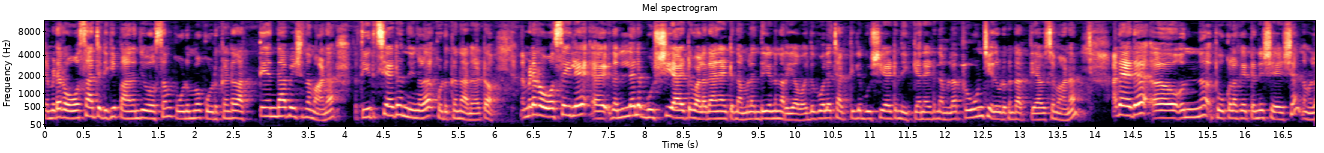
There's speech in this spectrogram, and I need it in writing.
നമ്മുടെ റോസാ ചെടിക്ക് പതിനഞ്ച് ദിവസം കൂടുമ്പോൾ കൊടുക്കേണ്ടത് അത്യന്താപേക്ഷിതമാണ്. അപ്പോൾ തീർച്ചയായിട്ടും നിങ്ങൾ കൊടുക്കേണ്ടതാണ് കേട്ടോ. നമ്മുടെ റോസയിലെ നല്ല നല്ല ബുഷിയായിട്ട് വളരാനായിട്ട് നമ്മൾ എന്ത് ചെയ്യണമെന്ന് അറിയാമോ ഇതുപോലെ ചട്ടിയിൽ ബുഷിയായിട്ട് നിൽക്കാനായിട്ട് നമ്മൾ പ്രൂൺ ചെയ്ത് കൊടുക്കേണ്ടത് അത്യാവശ്യമാണ്. അതായത് ഒന്ന് പൂക്കളൊക്കെ ഇട്ടതിന് ശേഷം നമ്മൾ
